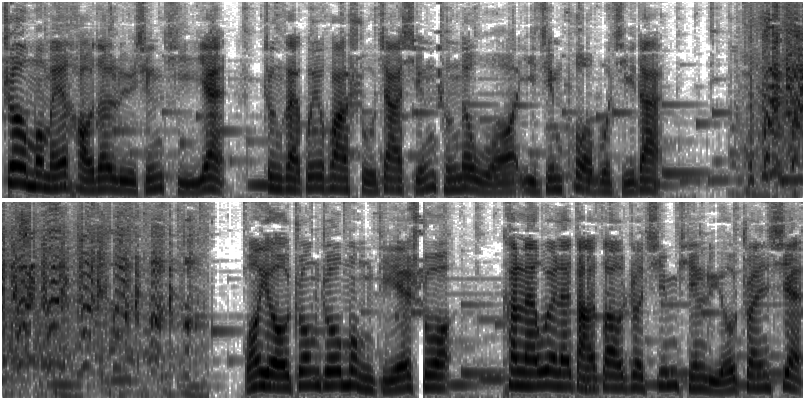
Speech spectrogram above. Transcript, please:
这么美好的旅行体验，正在规划暑假行程的我已经迫不及待。”网友庄周梦蝶说：“看来为了打造这精品旅游专线，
